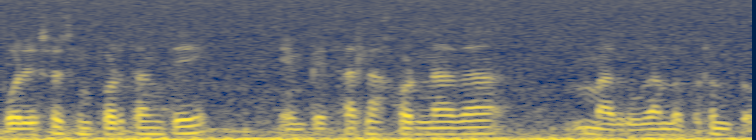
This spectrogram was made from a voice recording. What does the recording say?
Por eso es importante empezar la jornada madrugando pronto.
